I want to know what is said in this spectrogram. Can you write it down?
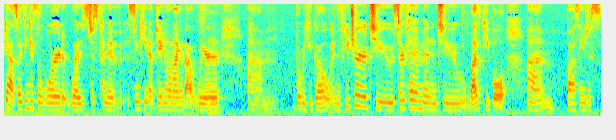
yeah, so I think as the Lord was just kind of syncing up Daniel and I about where um, where we could go in the future to serve him and to love people, um, Bosnia just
